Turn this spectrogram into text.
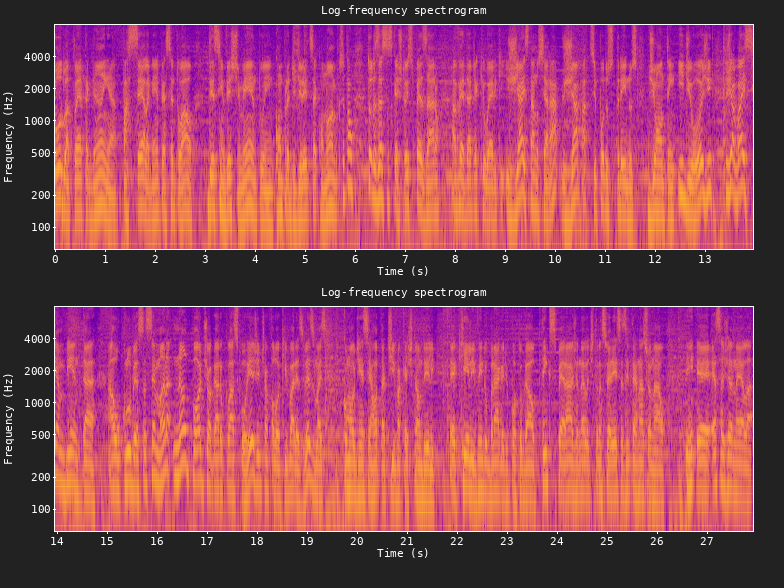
Todo atleta ganha parcela, ganha percentual desse investimento em compra de direitos econômicos. Então, todas essas questões pesaram. A verdade é que o Eric já está no Ceará, já participou dos treinos de ontem e de hoje, já vai se ambientar ao clube essa semana. Não pode jogar o Clássico Rei, a gente já falou aqui várias vezes, mas como a audiência é rotativa, a questão dele é que ele vem do Braga de Portugal, tem que esperar a janela de transferências internacional. Eh, essa janela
